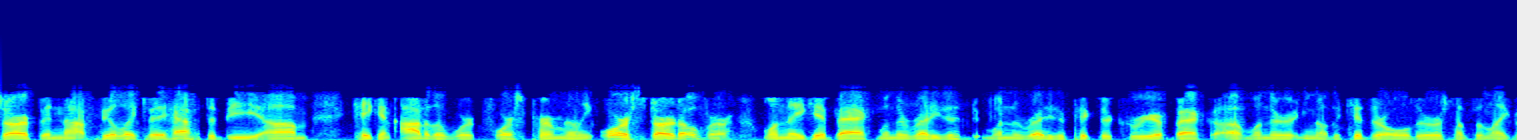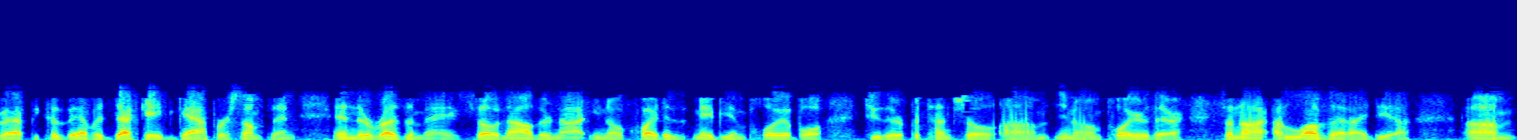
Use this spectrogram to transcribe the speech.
sharp, and not feel like they have to be um, taken out of the workforce permanently or start over when they get back when they're ready to when they're ready to pick their career back up when they're you know the kids are older or something like that because they have a decade gap or something in their resume. So now they're not you know quite as maybe employable to their potential um, you know employer there. So no, I, I love that idea. Um,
